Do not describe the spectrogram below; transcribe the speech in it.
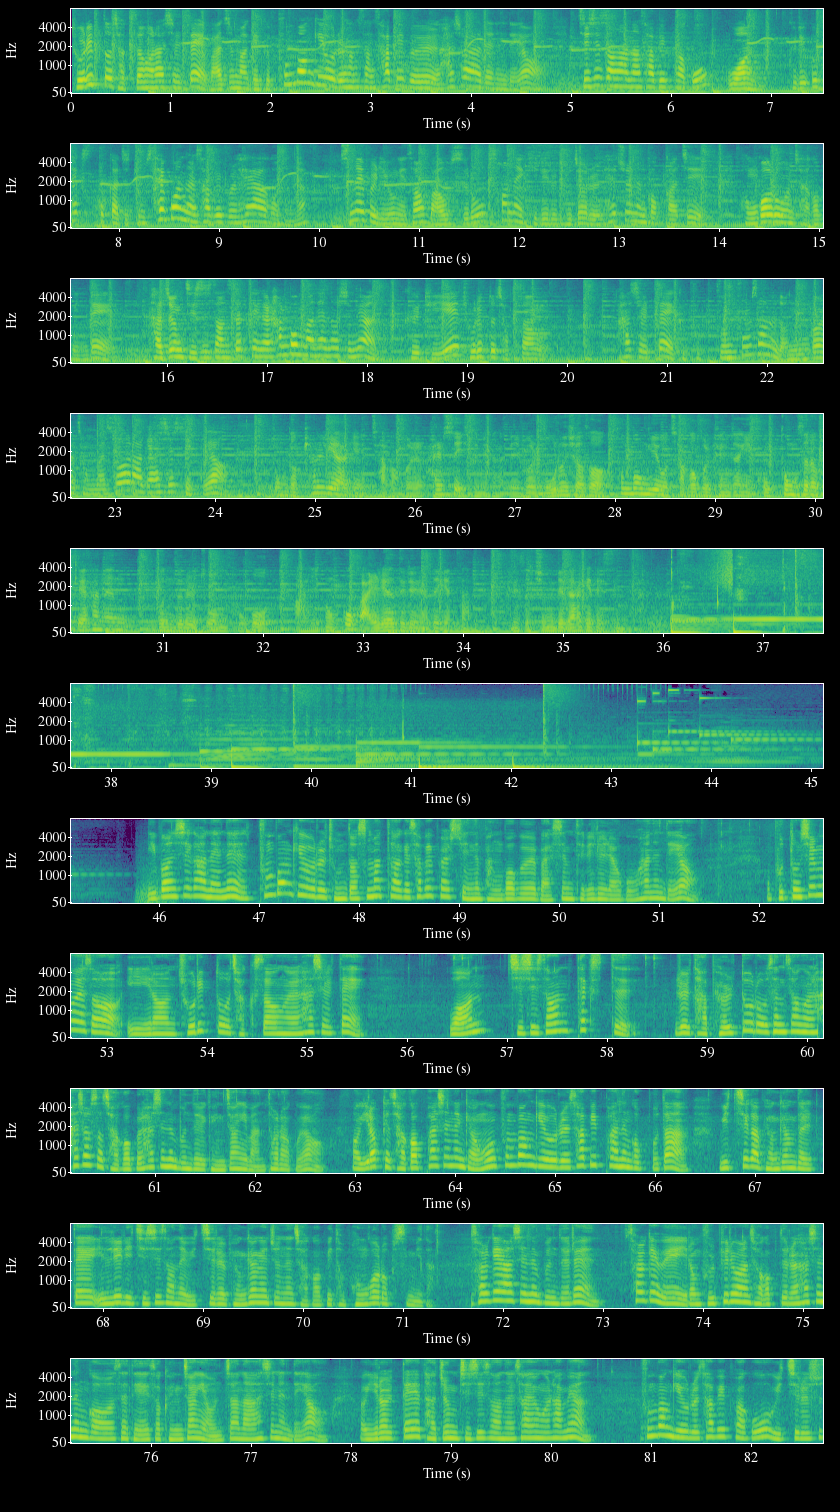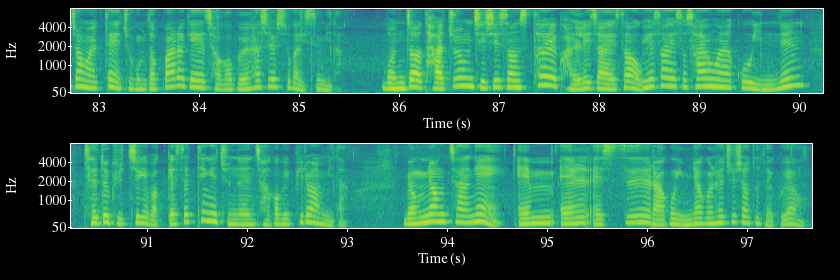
조립도 작성을 하실 때 마지막에 그 품번 기호를 항상 삽입을 하셔야 되는데요. 지시선 하나 삽입하고 원 그리고 텍스트까지 총 세 번을 삽입을 해야 하거든요. 스냅을 이용해서 마우스로 선의 길이를 조절을 해주는 것까지 번거로운 작업인데 다중 지시선 세팅을 한 번만 해놓으시면 그 뒤에 조립도 작성 하실 때 그 부품 풍선을 넣는 걸 정말 수월하게 하실 수 있고요. 좀 더 편리하게 작업을 할 수 있습니다. 근데 이걸 모르셔서 품봉기호 작업을 굉장히 고통스럽게 하는 분들을 좀 보고 아 이건 꼭 알려드려야 되겠다. 그래서 준비를 하게 됐습니다. 이번 시간에는 품봉 기호를 좀 더 스마트하게 삽입할 수 있는 방법을 말씀드리려고 하는데요. 어, 보통 실무에서 이런 조립도 작성을 하실 때 원, 지시선, 텍스트를 다 별도로 생성을 하셔서 작업을 하시는 분들이 굉장히 많더라고요. 어, 이렇게 작업하시는 경우 품번 기호를 삽입하는 것보다 위치가 변경될 때 일일이 지시선의 위치를 변경해주는 작업이 더 번거롭습니다. 설계하시는 분들은 설계 외에 이런 불필요한 작업들을 하시는 것에 대해서 굉장히 언짢아 하시는데요. 어, 이럴 때 다중 지시선을 사용을 하면 품번 기호를 삽입하고 위치를 수정할 때 조금 더 빠르게 작업을 하실 수가 있습니다. 먼저 다중 지시선 스타일 관리자에서 회사에서 사용하고 있는 제도 규칙에 맞게 세팅해 주는 작업이 필요합니다. 명령창에 MLS라고 입력을 해 주셔도 되고요.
